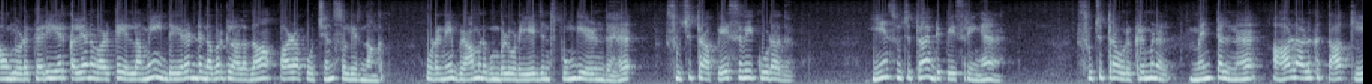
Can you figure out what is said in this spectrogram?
அவங்களோட கரியர் கல்யாண வாழ்க்கை எல்லாமே இந்த இரண்டு நபர்களால தான் பாழா போச்சுன்னு சொல்லியிருந்தாங்க. உடனே பிராமண கும்பலோட ஏஜென்ட்ஸ் பொங்கி எழுந்து சுசித்ரா பேசவே கூடாது. ஏன் சுசித்ரா இப்படி பேசுறீங்க? சுசித்ரா ஒரு கிரிமினல் மென்டல்னு ஆள் ஆளுக்கு தாக்கி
